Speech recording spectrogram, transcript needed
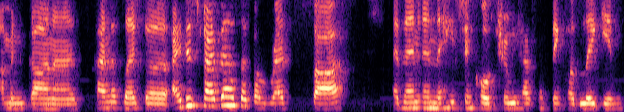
I'm in Ghana. It's kind of like a. I describe it as like a red sauce, and then in the Haitian culture, we have something called legume,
